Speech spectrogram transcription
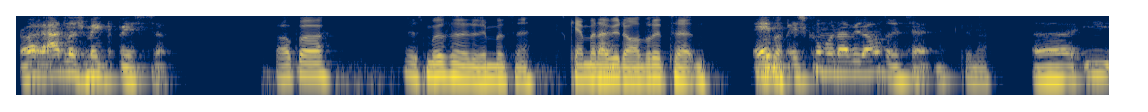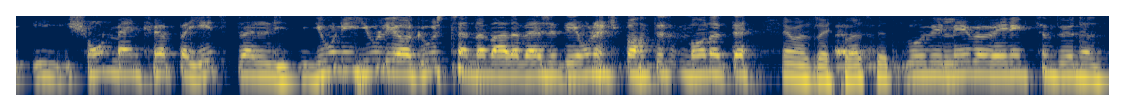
Aber ein Radler schmeckt besser. Aber es muss ja nicht immer sein. Es kommen auch wieder andere Zeiten. Eben, Oder? es kommen auch wieder andere Zeiten. Genau. Äh, ich, ich schon meinen Körper jetzt, weil Juni, Juli, August sind normalerweise die unentspanntesten Monate, Ja, wenn es recht heiß wird. wo die Leber wenig zu tun hat.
